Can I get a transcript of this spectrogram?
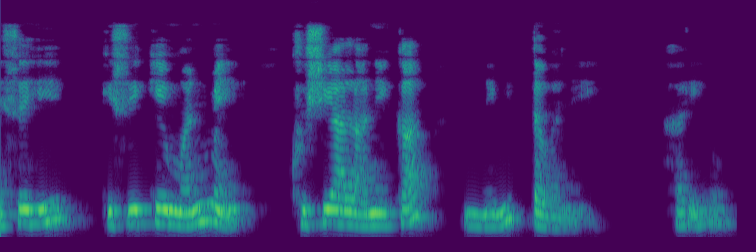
ऐसे ही किसी के मन में खुशियाँ लाने का निमित्त बने। हरिओम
